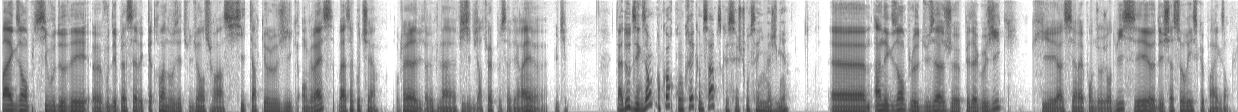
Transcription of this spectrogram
Par exemple, si vous devez euh, vous déplacer avec 80 de vos étudiants sur un site archéologique en Grèce, bah, ça coûte cher. Donc là, la, la visite virtuelle peut s'avérer euh, utile. T'as d'autres exemples encore concrets comme ça? Parce que je trouve ça image bien. Euh, un exemple d'usage pédagogique qui est assez répandu aujourd'hui, c'est des chasses au risque, par exemple.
